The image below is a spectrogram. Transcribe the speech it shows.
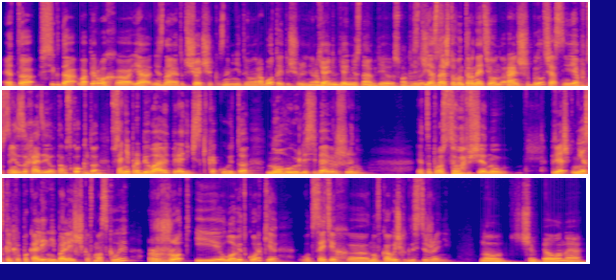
Это всегда, во-первых, э, я не знаю, этот счетчик знаменитый, он работает еще или не работает? Я, я не знаю, где его смотреть. Я сейчас. знаю, что в интернете он раньше был, сейчас я просто не заходил. Там сколько-то... Mm-hmm. То есть они пробивают периодически какую-то новую для себя вершину. Это просто вообще, ну, Понимаешь, несколько поколений болельщиков Москвы ржет и ловит корки вот с этих, э, ну, в кавычках, достижений. Ну, чемпионы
